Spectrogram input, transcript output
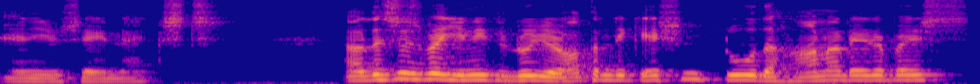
and you say next. Now this is where you need to do your authentication to the hana database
